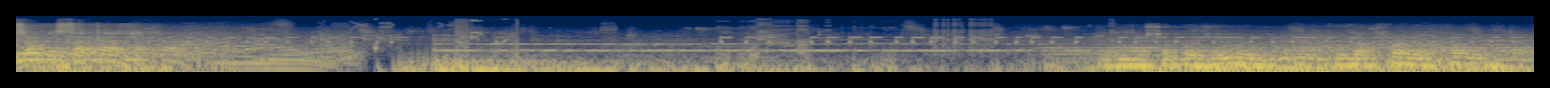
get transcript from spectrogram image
sabe casa Já não pra Júnior, né? eu já foi, não foi?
